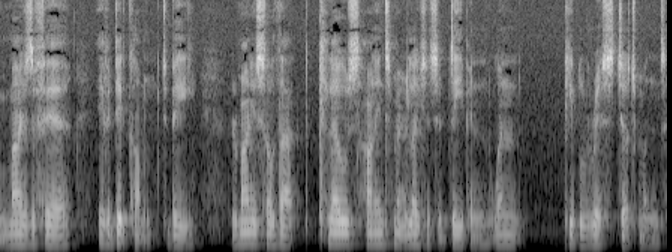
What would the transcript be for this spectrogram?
manage the fear if it did come to be. Remind yourself that close and intimate relationship deepen when people risk judgment.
